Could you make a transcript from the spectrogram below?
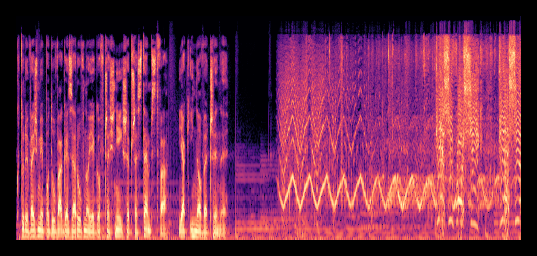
który weźmie pod uwagę zarówno jego wcześniejsze przestępstwa, jak i nowe czyny. Pieszy pościg! Pieszy!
